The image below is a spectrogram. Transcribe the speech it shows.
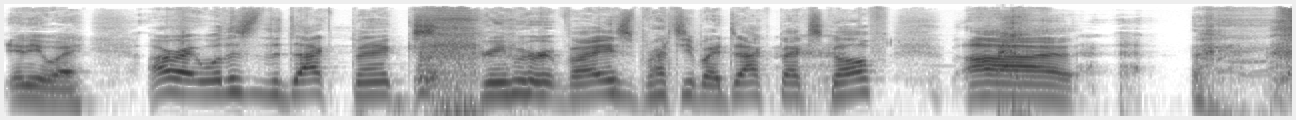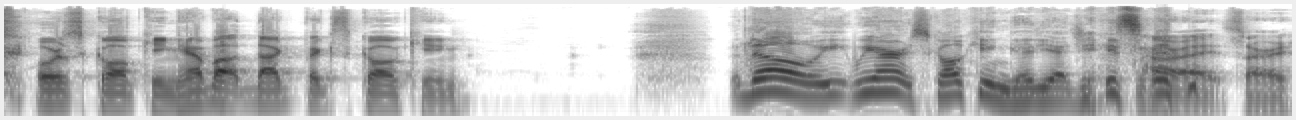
anyway, all right. Well, this is the Doc Beck's Gamer Advice brought to you by Doc Beck's Golf. Uh, or Skull King. How about Doc Beck Skull King? no, we, we aren't Skull King good yet, Jason. All right, sorry.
